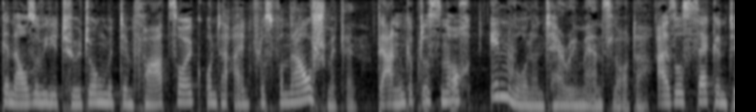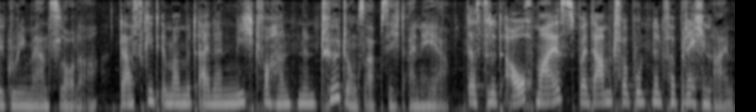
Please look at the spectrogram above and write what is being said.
Genauso wie die Tötung mit dem Fahrzeug unter Einfluss von Rauschmitteln. Dann gibt es noch Involuntary Manslaughter, also Second Degree Manslaughter. Das geht immer mit einer nicht vorhandenen Tötungsabsicht einher. Das tritt auch meist bei damit verbundenen Verbrechen ein.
